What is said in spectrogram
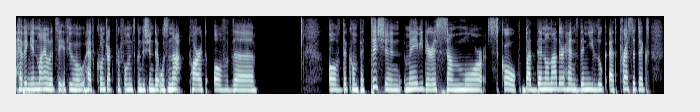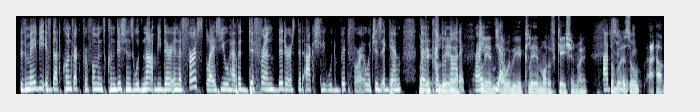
having in mind, let's say, if you have contract performance condition that was not part of the of the competition, maybe there is some more scope. But then on other hands, then you look at Pressetext that maybe if that contract performance conditions would not be there in the first place, you have a different bidders that actually would bid for it, which is again yeah. like then problematic. Clear, right? Clear, yeah. That would be a clear modification, right? Absolutely. So, so I,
